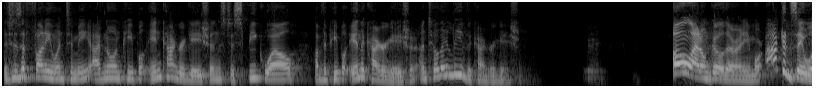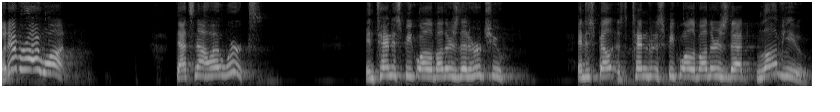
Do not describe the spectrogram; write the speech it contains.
This is a funny one to me. I've known people in congregations to speak well of the people in the congregation until they leave the congregation. Oh, I don't go there anymore. I can say whatever I want. That's not how it works. Intend to speak well of others that hurt you, and to spell, intend to speak well of others that love you.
